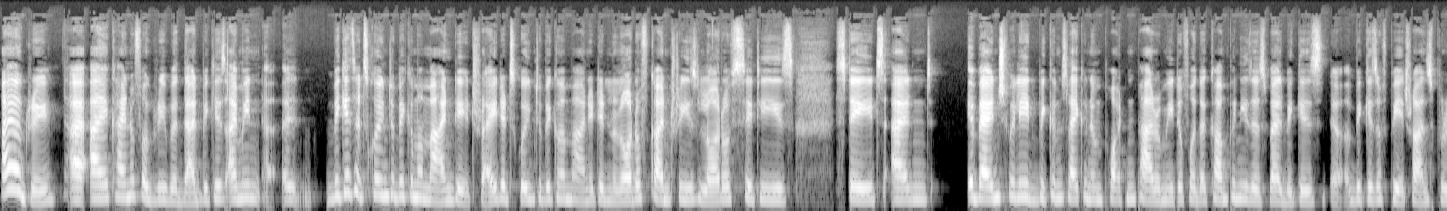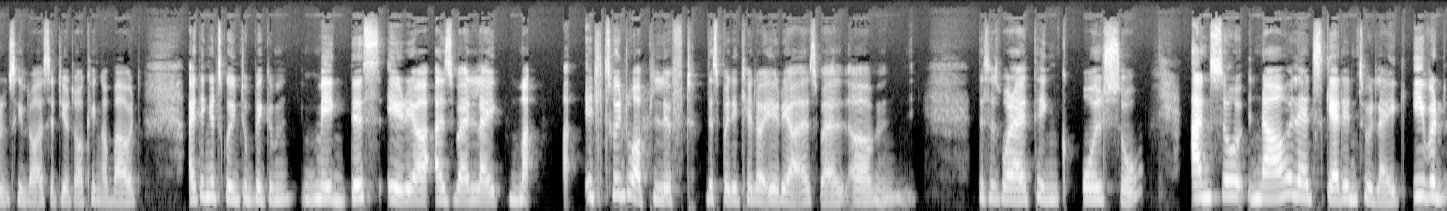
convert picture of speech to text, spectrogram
i agree I, I kind of agree with that because i mean uh, uh, because it's going to become a mandate right it's going to become a mandate in a lot of countries a lot of cities states and eventually it becomes like an important parameter for the companies as well because uh, because of pay transparency laws that you're talking about. I think it's going to become make this area as well like uh, it's going to uplift this particular area as well. Um this is what i think also. And so now let's get into like even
